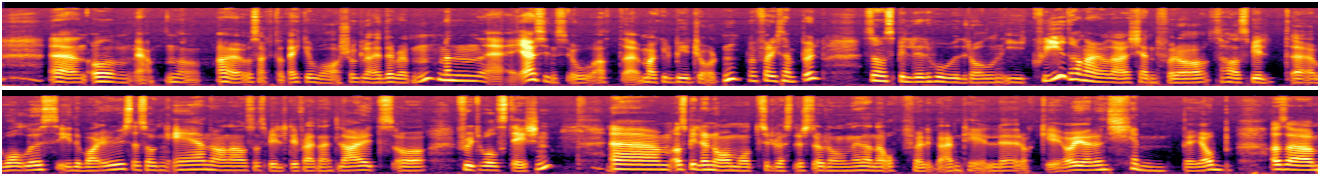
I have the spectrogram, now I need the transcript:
eh, Og ja, nå har jeg jo sagt at jeg ikke var så glad i The Revenant, men eh, jeg syns jo at eh, Michael B. Jordan, for eksempel, som spiller hovedrollen i Creed Han er jo da kjent for å ha spilt uh, Wallace i The Wire sesong 1, og han har også spilt i Friday Night Lights og Fruitwall Station. Um, og spiller nå mot Sylvester Stallone i denne oppfølgeren til Rocky, og gjør en kjempejobb. Altså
